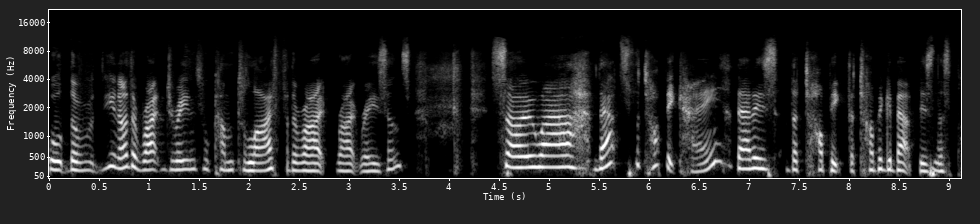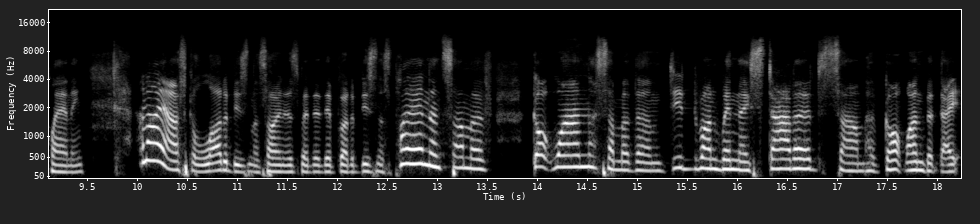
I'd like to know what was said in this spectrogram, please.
well the you know the right dreams will come to life for the right right reasons so uh, that's the topic hey that is the topic the topic about business planning and i ask a lot of business owners whether they've got a business plan and some have got one. Some of them did one when they started. Some have got one, but they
